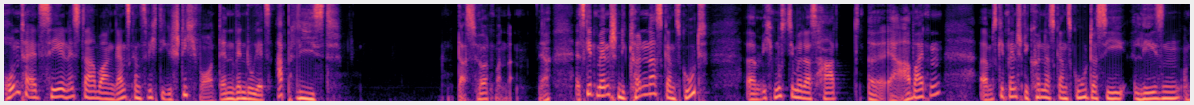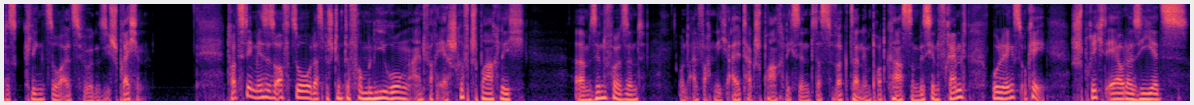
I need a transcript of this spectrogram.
Runtererzählen ist da aber ein ganz, ganz wichtiges Stichwort, denn wenn du jetzt abliest, das hört man dann. Ja, es gibt Menschen, die können das ganz gut. Ähm, ich musste mir das hart äh, erarbeiten. Ähm, es gibt Menschen, die können das ganz gut, dass sie lesen und es klingt so, als würden sie sprechen. Trotzdem ist es oft so, dass bestimmte Formulierungen einfach eher schriftsprachlich ähm, sinnvoll sind und einfach nicht alltagssprachlich sind. Das wirkt dann im Podcast so ein bisschen fremd, wo du denkst, okay, spricht er oder sie jetzt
